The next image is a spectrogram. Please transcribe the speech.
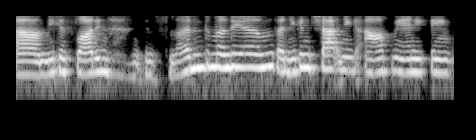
Um, you can slide in, you can slide into my DMs and you can chat and you can ask me anything.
